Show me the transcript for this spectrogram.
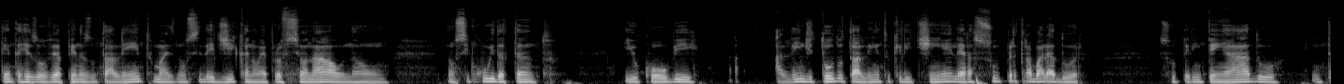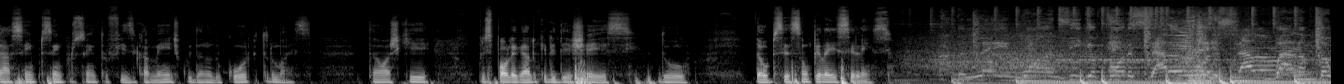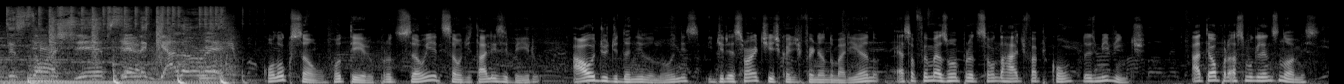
tenta resolver apenas no talento, mas não se dedica, não é profissional, não, não se cuida tanto. E o Kobe, além de todo o talento que ele tinha, ele era super trabalhador, super empenhado em estar sempre 100% fisicamente, cuidando do corpo e tudo mais. Então acho que o principal legado que ele deixa é esse, do, da obsessão pela excelência. Com locução, roteiro, produção e edição de Thales Ribeiro, áudio de Danilo Nunes e direção artística de Fernando Mariano, essa foi mais uma produção da Rádio Fapcom 2020. Até o próximo Grandes Nomes.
